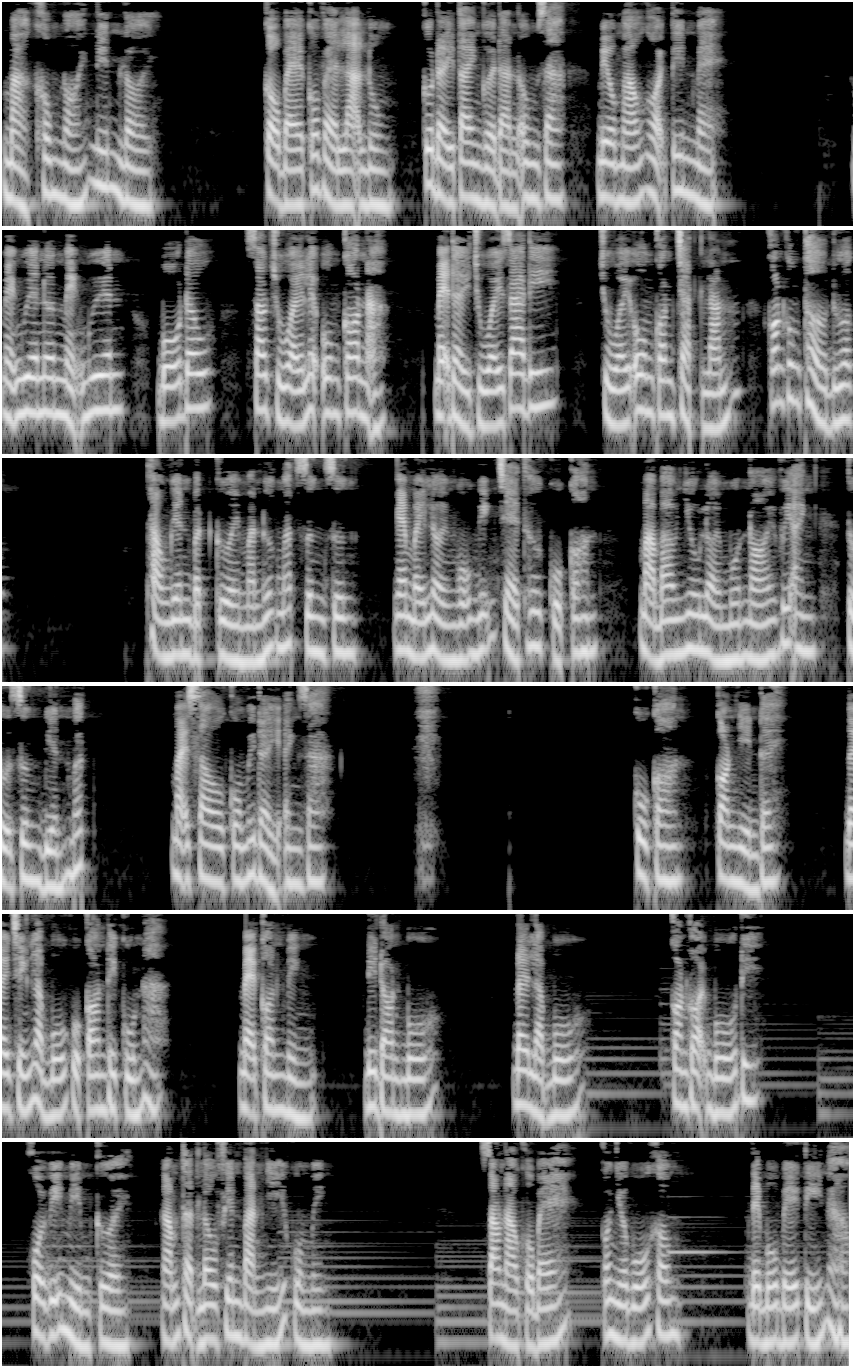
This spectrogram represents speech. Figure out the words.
Mà không nói nên lời. Cậu bé có vẻ lạ lùng. Cứ đẩy tay người đàn ông ra, Miêu máu gọi tên mẹ. Mẹ Nguyên ơi, mẹ Nguyên, Bố đâu? Sao chú ấy lại ôm con ạ? Mẹ đẩy chú ấy ra đi. Chú ấy ôm con chặt lắm, Con không thở được. Thảo Nguyên bật cười mà nước mắt rưng rưng. Nghe mấy lời ngộ nghĩnh trẻ thơ của con, Mà bao nhiêu lời muốn nói với anh, Tự dưng biến mất. Mãi sau cô mới đẩy anh ra. Cô con con nhìn đây. Đây chính là bố của con đi cún à Mẹ con mình đi đón bố. Đây là bố. Con gọi bố đi. Khôi Vĩ mỉm cười, Ngắm thật lâu phiên bản nhí của mình. Sao nào cậu bé, Có nhớ bố không? Để bố bế tí nào.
